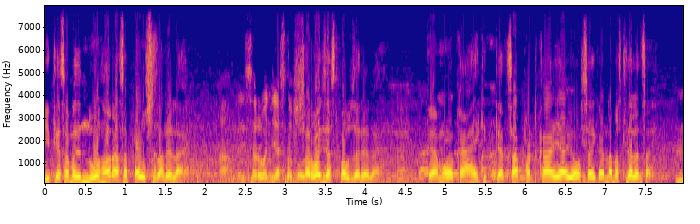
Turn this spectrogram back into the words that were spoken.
इतिहासामध्ये नोंद होणार असा पाऊस झालेला आहे. हां म्हणजे सर्वात जास्त. सर्वात जास्त पाऊस झालेला आहे. त्यामुळं काय आहे की त्याचा फटका या व्यावसायिकांना बसलेलाच आहे.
